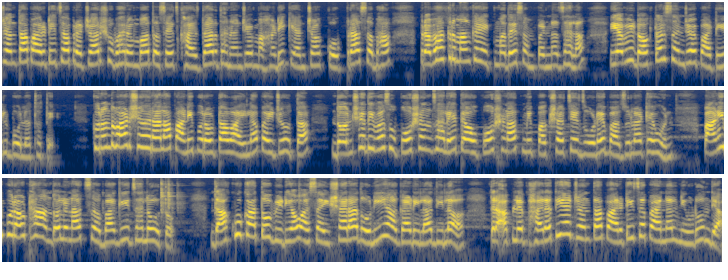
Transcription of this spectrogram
जनता पार्टीचा प्रचार शुभारंभ तसेच खासदार धनंजय महाडिक यांच्या कोपरा सभा प्रभाग क्रमांक एक मध्ये संपन्न झाला. यावेळी डॉक्टर संजय पाटील बोलत होते. कुरुंदवाड शहराला पाणी पुरवठा व्हायला पाहिजे होता. दोनशे दिवस उपोषण झाले. त्या उपोषणात मी पक्षाचे जोडे बाजूला ठेवून पाणी पुरवठा आंदोलनात सहभागी झालो होतो. दाखवू का तो व्हिडिओ असा इशारा दोन्ही आघाडीला दिला. तर आपले भारतीय जनता पार्टीचं पॅनल निवडून द्या.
